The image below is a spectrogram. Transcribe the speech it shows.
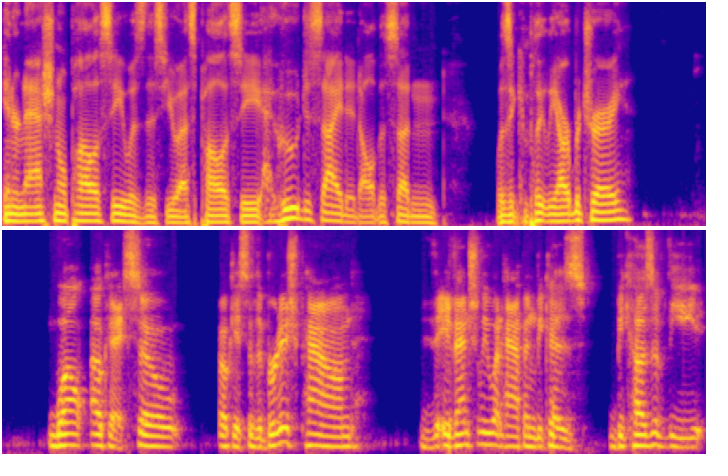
international policy? Was this U.S. policy? Who decided all of a sudden? Was it completely arbitrary? Well, okay, so okay, so the British pound. Eventually, what happened because because of the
